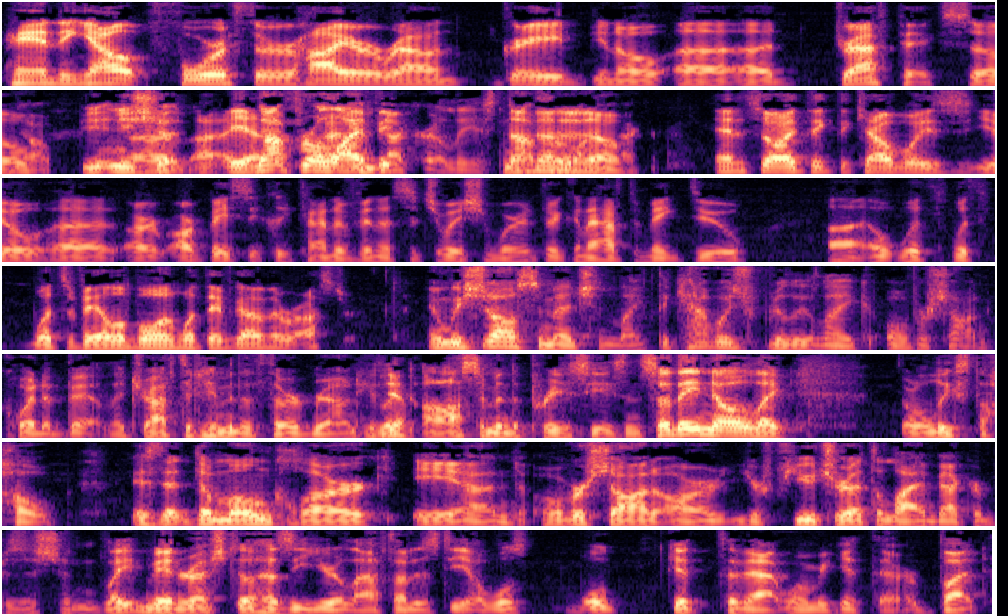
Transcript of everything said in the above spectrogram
handing out fourth or higher round grade you know uh, uh draft picks. So No, you, you uh, should uh, yeah, not for a I- I linebacker think- at least. Not No, for a no, no. and so I think the Cowboys, you know, uh, are are basically kind of in a situation where they're going to have to make do uh, with with what's available and what they've got on their roster. And we should also mention, like the Cowboys really like Overshown quite a bit. They drafted him in the third round. He looked awesome in the preseason, so they know, like, or at least the hope is that Damone Clark and Overshown are your future at the linebacker position. Leighton Vander Esch still has a year left on his deal. We'll we'll get to that when we get there, but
